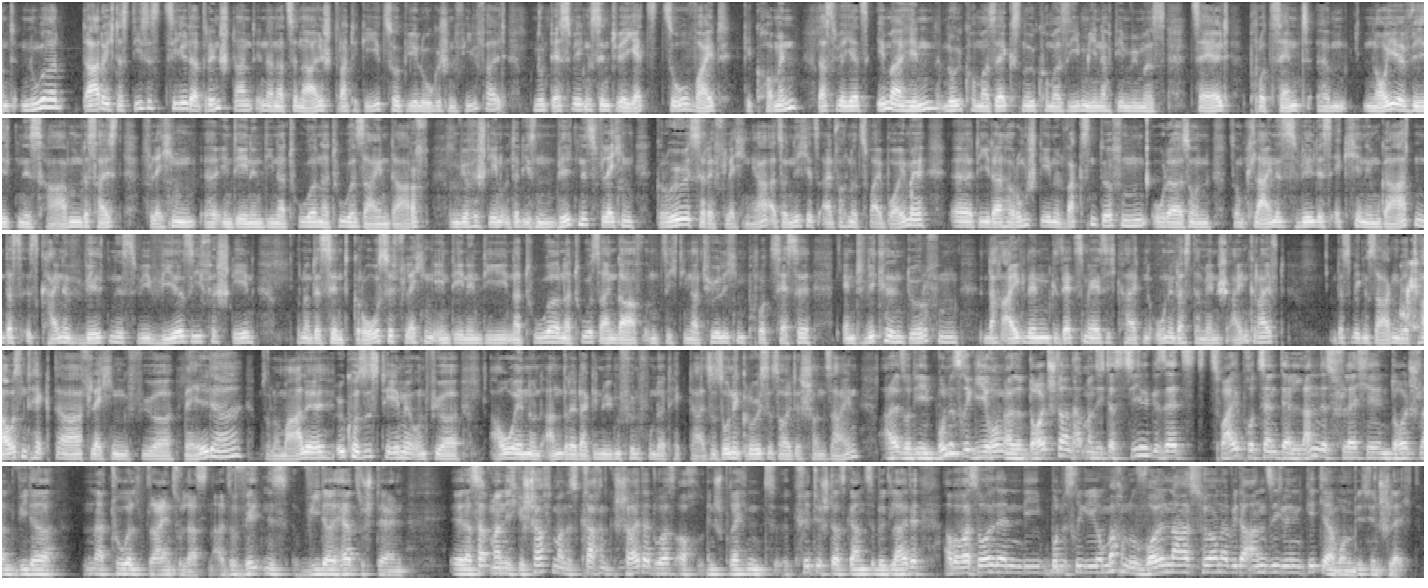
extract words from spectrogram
Und nur dadurch, dass dieses Ziel da drin stand in der nationalen Strategie zur biologischen Vielfalt, nur deswegen sind wir jetzt so weit gekommen, dass wir jetzt immerhin 0,6, 0,7, je nachdem wie man es zählt, Prozent ähm, neue Wildnis haben. Das heißt Flächen, äh, in denen die Natur Natur sein darf. Und wir verstehen unter diesen Wildnisflächen größere Flächen. Ja? Also nicht jetzt einfach nur zwei Bäume, äh, die da herumstehen und wachsen dürfen oder so ein, so ein kleines wildes Eckchen im Garten. Das ist keine Wildnis, wie wir sie verstehen, sondern das sind große Flächen, in denen die Natur Natur sein darf und sich die natürlichen Prozesse entwickeln dürfen nach eigenen Gesetzmäßigkeiten, ohne dass der Mensch eingreift. Und deswegen sagen wir 1000 Hektar Flächen für Wälder, so normale Ökosysteme und für Auen und andere, da genügen 500 Hektar. Also so eine Größe sollte es schon sein. Also die Bundesregierung, also Deutschland hat man sich das Ziel gesetzt, zwei Prozent der Landesfläche in Deutschland wieder Natur sein zu lassen, also Wildnis wiederherzustellen. Äh, das hat man nicht geschafft, man ist krachend gescheitert. Du hast auch entsprechend kritisch das Ganze begleitet. Aber was soll denn die Bundesregierung machen? Du Wollnashörner wieder ansiedeln, geht ja wohl ein bisschen schlecht.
